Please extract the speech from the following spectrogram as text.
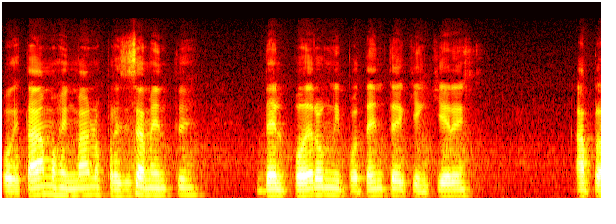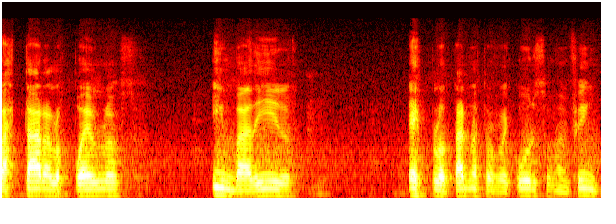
porque estábamos en manos precisamente del poder omnipotente de quien quiere aplastar a los pueblos, invadir, explotar nuestros recursos, en fin.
